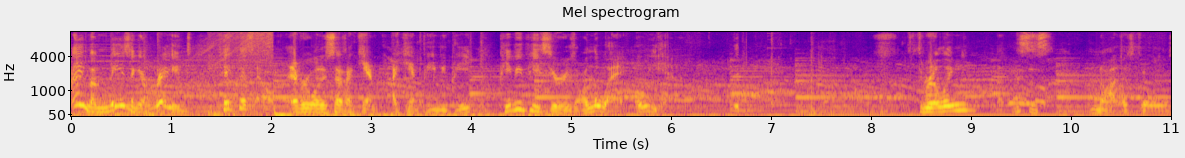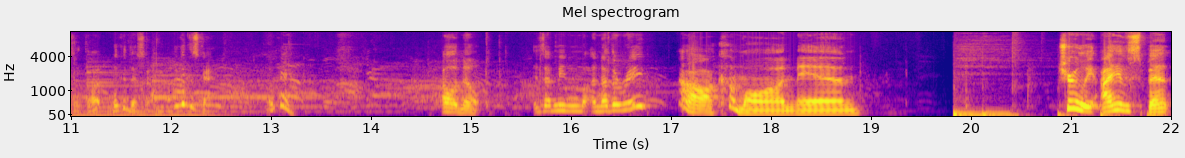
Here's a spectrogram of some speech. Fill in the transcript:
I am amazing at raids. Take this out. Everyone who says I can't, I can't PvP. PvP series on the way. Oh yeah. Thrilling. This is not as thrilling as I thought. Look at this guy. Look at this guy. Okay. Oh no. Does that mean another raid? Oh, come on, man. Truly, I have spent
